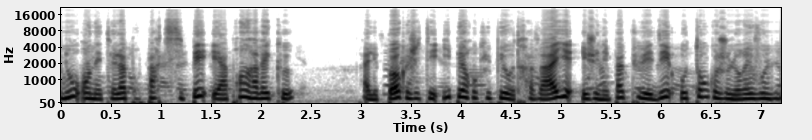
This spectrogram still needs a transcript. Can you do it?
Nous, on était là pour participer et apprendre avec eux. À l'époque, j'étais hyper occupée au travail et je n'ai pas pu aider autant que je l'aurais voulu.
